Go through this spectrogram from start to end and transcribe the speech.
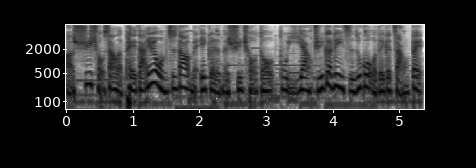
呃需求上的配搭，因为我们知道每一个人的需求都不一样。举一个例子，如果我的一个长辈，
